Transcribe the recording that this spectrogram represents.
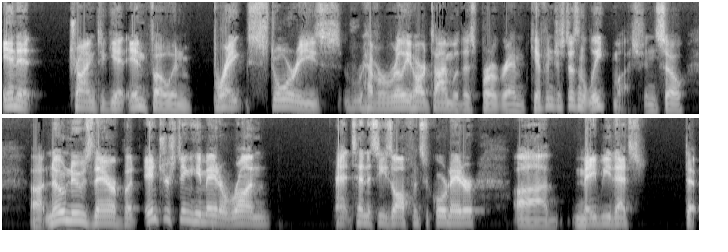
in it trying to get info and break stories have a really hard time with this program. Kiffin just doesn't leak much. And so, uh, no news there, but interesting. He made a run at Tennessee's offensive coordinator. Uh, maybe that's that.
